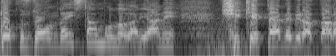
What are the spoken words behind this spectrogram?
9'da 10'da İstanbul'dalar. Yani şirketler de biraz daralmış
